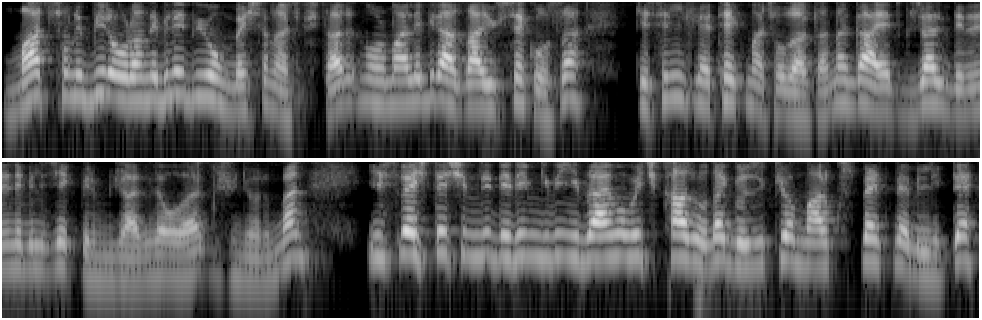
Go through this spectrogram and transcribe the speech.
Maç sonu bir oranı bile 1.15'ten açmışlar. Normalde biraz daha yüksek olsa kesinlikle tek maç olarak da gayet güzel denenebilecek bir mücadele olarak düşünüyorum ben. İsveç'te şimdi dediğim gibi İbrahimovic kadroda gözüküyor. Marcus Berg'le birlikte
